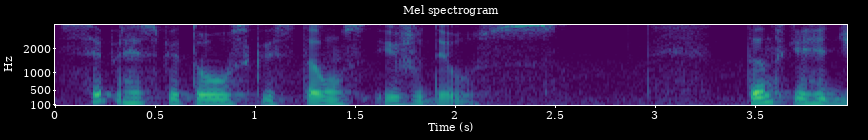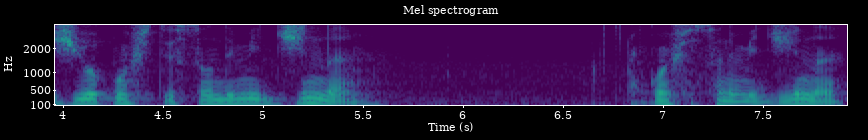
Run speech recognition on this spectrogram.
sempre respeitou os cristãos e judeus, tanto que redigiu a Constituição de Medina. A Constituição de Medina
